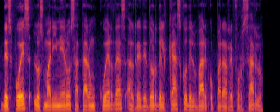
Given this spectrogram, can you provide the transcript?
Después los marineros ataron cuerdas alrededor del casco del barco para reforzarlo.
